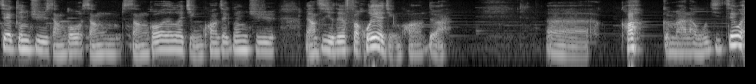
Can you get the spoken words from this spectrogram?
再根据上高上上高头个情况，再根据两支球队发挥的情况，对伐？呃，好，咁阿拉下期再会。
